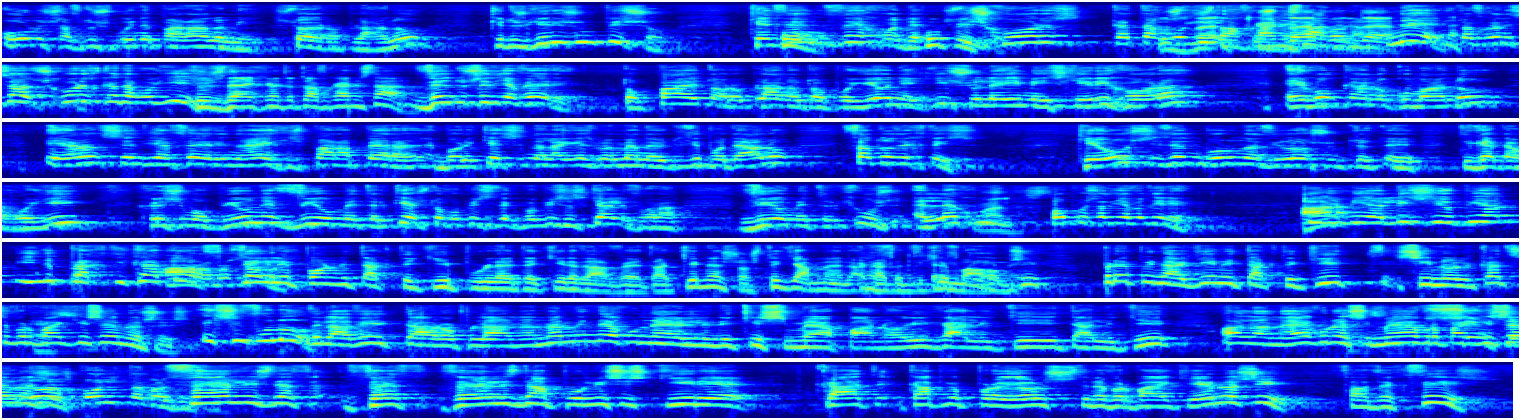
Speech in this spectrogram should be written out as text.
όλους αυτούς που είναι παράνομοι στο αεροπλάνο και τους γυρίζουν πίσω. και δεν δέχονται Πού στις πίσω; χώρες καταγωγής. δε- Στο Αφγανιστάν, δέχονται. Ναι, στο Αφγανιστάν, στις χώρες καταγωγής. Τους δέχεται το Αφγανιστάν. Δεν τους ενδιαφέρει. Το πάει το αεροπλάνο, το απογειώνει εκεί, σου λέει Είμαι ισχυρή χώρα, εγώ κάνω κουμάντο. Εάν σε ενδιαφέρει να έχεις παραπέρα εμπορικές συναλλαγές με μένα ή οτιδήποτε άλλο, θα το δεχτείς. Και όσοι δεν μπορούν να δηλώσουν τε- ε, την καταγωγή, χρησιμοποιούν βιομετρικές, το έχω πει στην εκπομπή σας και άλλη φορά, βιομετρικούς ελέγχους Μάλιστα. όπως τα διαβατήρια. Άρα- Είναι μια λύση η οποία είναι πρακτικά τώρα. Αυτή μπροστά μας. λοιπόν η τακτική που λέτε κύριε Δαβέτα και είναι σωστή για μένα κατά τη δική μου άποψη, πρέπει να γίνει η τακτική συνολικά της Ευρωπαϊκής Ένωσης. Ε, συμφωνώ. Δηλαδή τα αεροπλάνα να μην έχουν ελληνική σημαία πάνω ή γαλλική ή ιταλική, αλλά να έχουν σημαία Ευρωπαϊκής Συμφωνώ Ένωσης. απόλυτα μαζί σας. Θέλεις δε, δε, θέλεις να πουλήσεις, κύριε, κάτι, κάποιο προϊόν σου στην Ευρωπαϊκή Ένωση, θα δεχθείς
